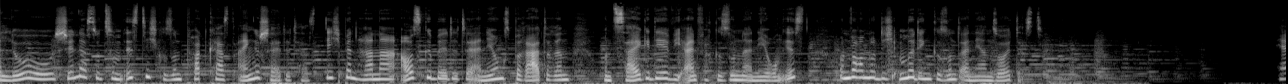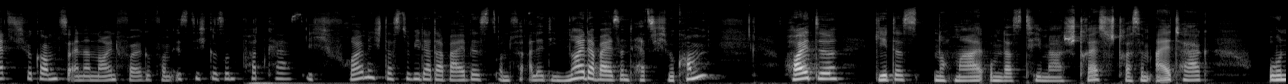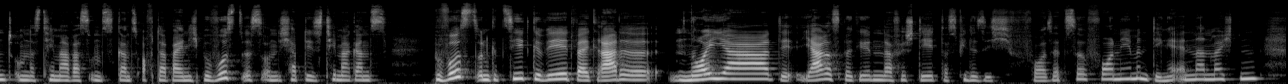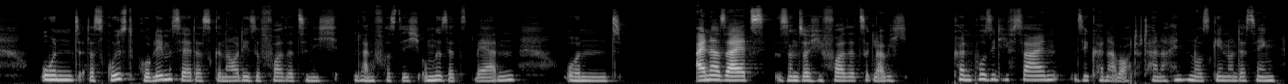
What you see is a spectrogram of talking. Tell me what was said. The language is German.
Hallo, schön, dass du zum Ist Dich Gesund Podcast eingeschaltet hast. Ich bin Hanna, ausgebildete Ernährungsberaterin und zeige dir, wie einfach gesunde Ernährung ist und warum du dich unbedingt gesund ernähren solltest. Herzlich willkommen zu einer neuen Folge vom Ist Dich Gesund Podcast. Ich freue mich, dass du wieder dabei bist und für alle, die neu dabei sind, herzlich willkommen. Heute geht es nochmal um das Thema Stress, Stress im Alltag und um das Thema, was uns ganz oft dabei nicht bewusst ist. Und ich habe dieses Thema ganz bewusst und gezielt gewählt, weil gerade Neujahr, der Jahresbeginn dafür steht, dass viele sich Vorsätze vornehmen, Dinge ändern möchten. Und das größte Problem ist ja, dass genau diese Vorsätze nicht langfristig umgesetzt werden. Und einerseits sind solche Vorsätze, glaube ich, können positiv sein, sie können aber auch total nach hinten losgehen. Und deswegen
